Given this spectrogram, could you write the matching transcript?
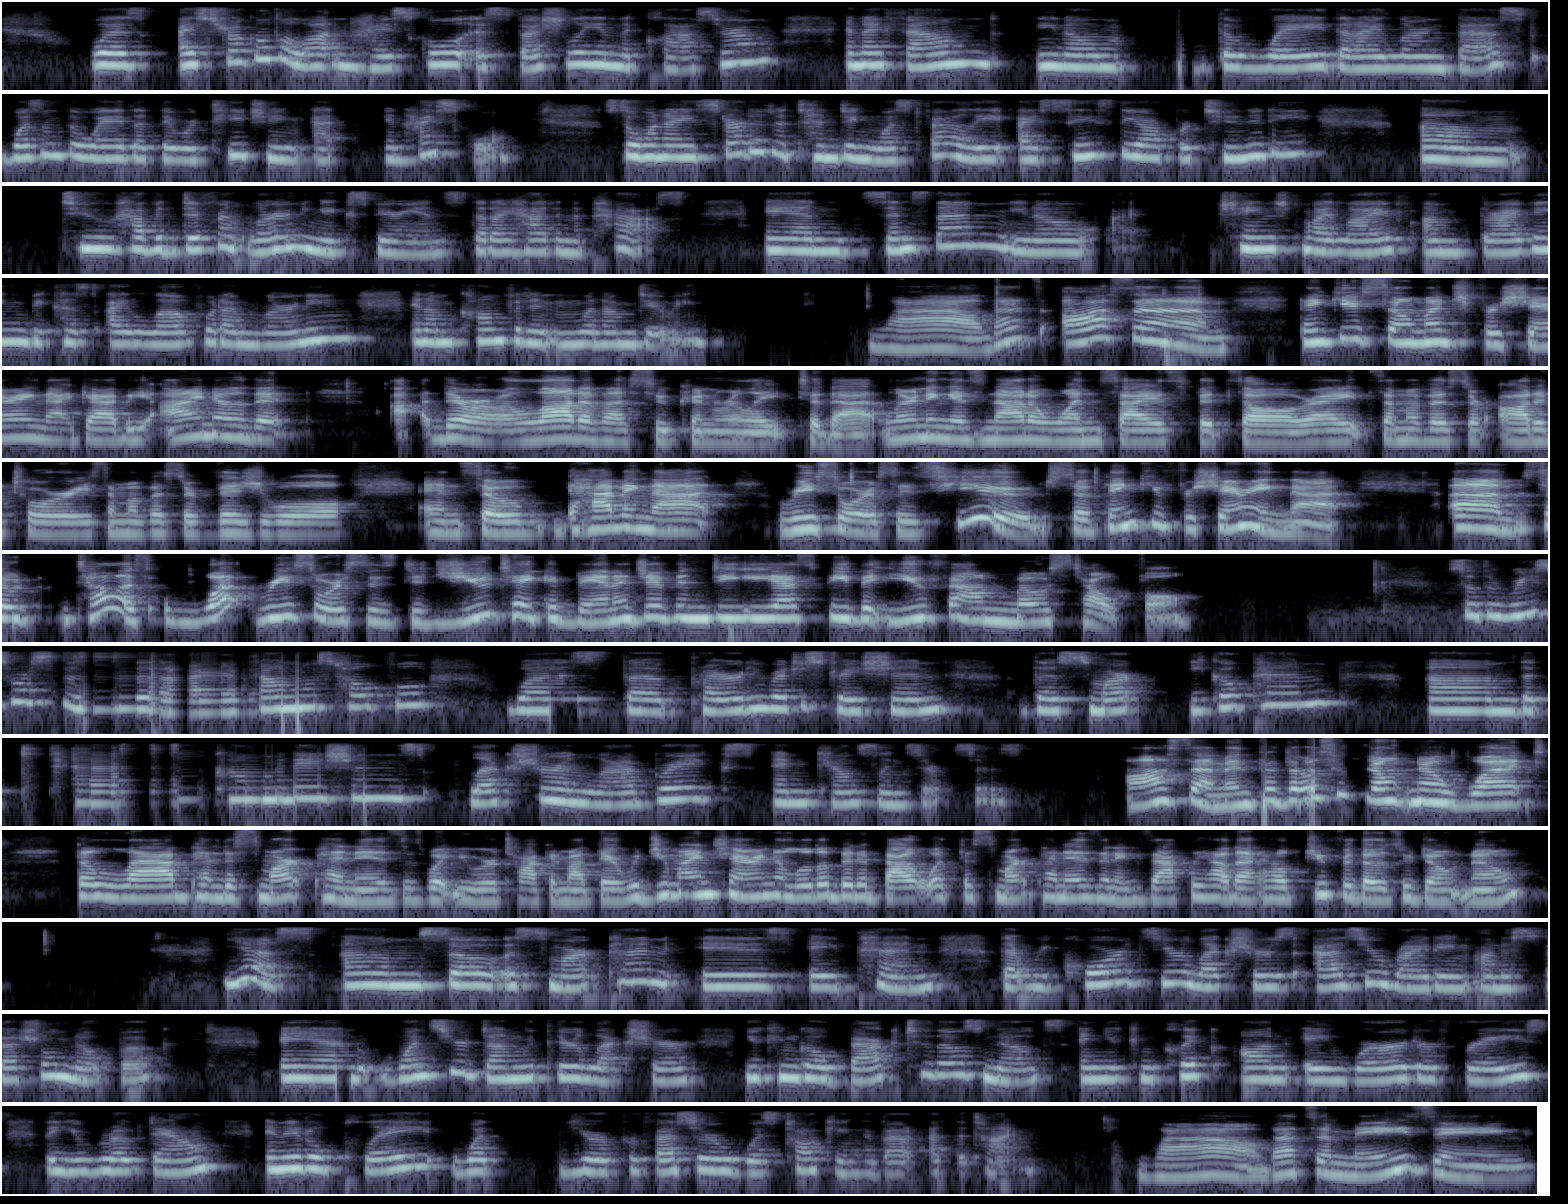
was I struggled a lot in high school, especially in the classroom. And I found, you know, the way that I learned best wasn't the way that they were teaching at in high school. So when I started attending West Valley, I seized the opportunity um, to have a different learning experience that I had in the past. And since then, you know, I changed my life. I'm thriving because I love what I'm learning and I'm confident in what I'm doing. Wow, that's awesome. Thank you so much for sharing that, Gabby. I know that uh, there are a lot of us who can relate to that. Learning is not a one size fits all, right? Some of us are auditory, some of us are visual. And so having that resource is huge. So thank you for sharing that. Um, so tell us, what resources did you take advantage of in DESP that you found most helpful? So the resources that I found most helpful was the priority registration, the smart Echo pen, um, the test accommodations, lecture and lab breaks, and counseling services. Awesome. And for those who don't know what the lab pen, the smart pen is, is what you were talking about there. Would you mind sharing a little bit about what the smart pen is and exactly how that helped you for those who don't know? Yes, um, so a smart pen is a pen that records your lectures as you're writing on a special notebook. And once you're done with your lecture, you can go back to those notes and you can click on a word or phrase that you wrote down and it'll play what your professor was talking about at the time. Wow, that's amazing.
